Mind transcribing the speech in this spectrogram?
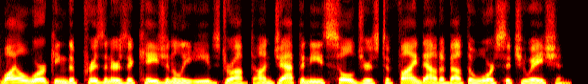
While working the prisoners occasionally eavesdropped on Japanese soldiers to find out about the war situation.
